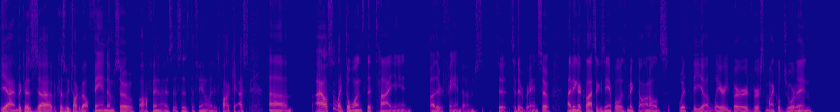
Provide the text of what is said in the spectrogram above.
Yeah, and because uh, because we talk about fandom so often, as this is the Fanalytics podcast, um, I also like the ones that tie in other fandoms to to their brand. So I think a classic example is McDonald's with the uh, Larry Bird versus Michael Jordan mm-hmm.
